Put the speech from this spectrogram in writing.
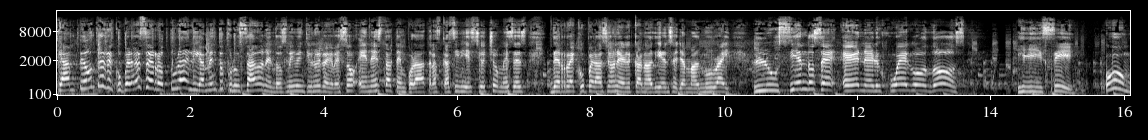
Campeón tras recuperarse de rotura de ligamento cruzado en el 2021 y regresó en esta temporada tras casi 18 meses de recuperación el canadiense Jamal Murray, luciéndose en el juego 2. Y sí, ¡pum!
